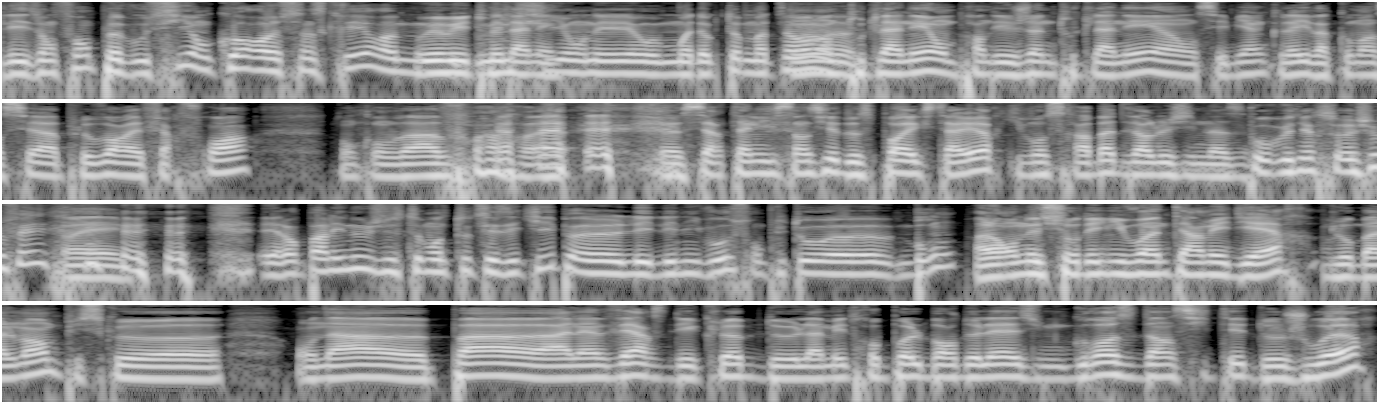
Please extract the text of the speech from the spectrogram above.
les enfants peuvent aussi encore euh, s'inscrire, oui, toute même si on est au mois d'octobre maintenant. Non, euh. toute l'année, on prend des jeunes toute l'année. Hein. On sait bien que là, il va commencer à pleuvoir et faire froid. Donc on va avoir certains licenciés de sport extérieur qui vont se rabattre vers le gymnase. Pour venir se réchauffer ouais. Et alors parlez-nous justement de toutes ces équipes. Les, niveaux sont plutôt bons? Alors on est sur des niveaux intermédiaires globalement puisque on n'a euh, pas, à l'inverse des clubs de la métropole bordelaise, une grosse densité de joueurs.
